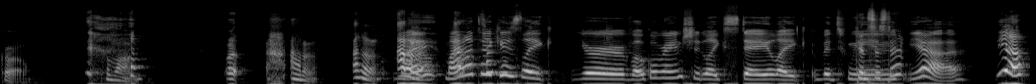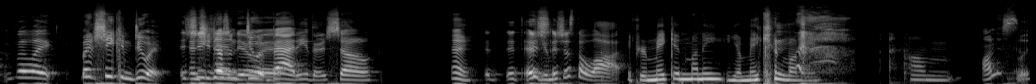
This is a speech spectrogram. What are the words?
girl, come on. or I don't know. I don't know. I don't my, know. my hot take is like your vocal range should like stay like between Consistent? Yeah. Yeah, But like but she can do it, and She she, doesn't do do, it. it. bad either. So, hey. it, it, it's, You- it's just a lot. if you're making money, you're making money. um, Honestly.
